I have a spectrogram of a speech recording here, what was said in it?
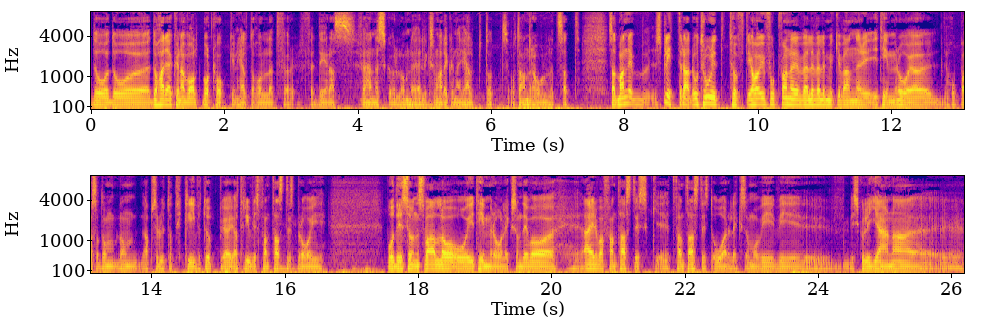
då, då, då hade jag kunnat valt bort hockeyn helt och hållet för, för deras, för hennes skull om det liksom hade kunnat hjälpt åt, åt andra hållet. Så att, så att man är splittrad, otroligt tufft. Jag har ju fortfarande väldigt, väldigt mycket vänner i, i Timrå. Jag hoppas att de, de absolut har klivit upp. Jag, jag trivdes fantastiskt bra i både i Sundsvall och, och, i Timrå liksom. Det var, nej, det var fantastisk, ett fantastiskt år liksom och vi, vi, vi skulle gärna eh,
